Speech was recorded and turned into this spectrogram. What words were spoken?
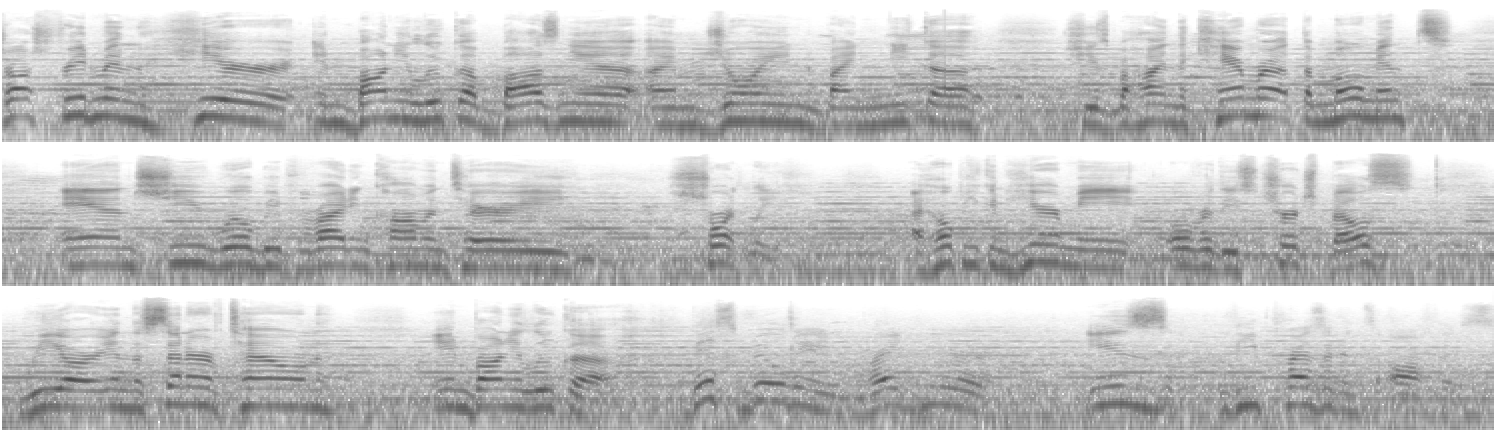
Josh Friedman here in Banja Luka, Bosnia. I'm joined by Nika. She's behind the camera at the moment and she will be providing commentary shortly. I hope you can hear me over these church bells. We are in the center of town in Banja Luka. This building right here is the president's office.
